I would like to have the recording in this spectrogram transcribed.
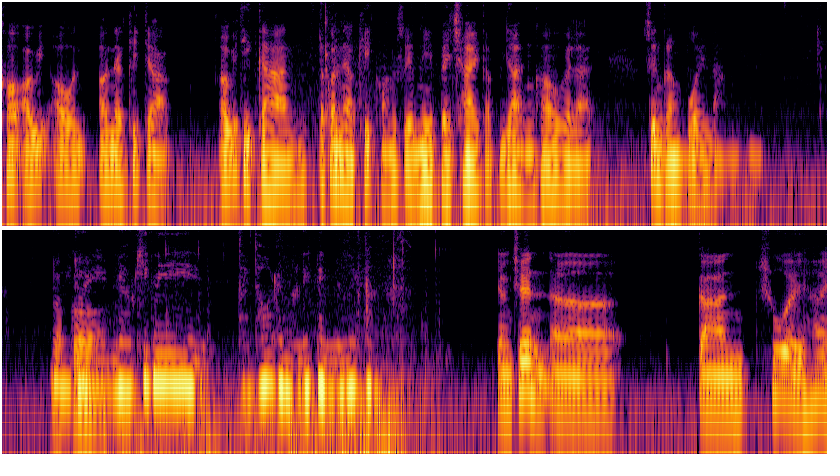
เขาเอาวิเอาเอาแนวคิดจากเอาวิธีการแล้วก็แนวคิดของหนังสือเล่มนี้ไปใช้กับญาติของเขาเวลา ซึ่งกำลังป่วยหนักโดแล้วยก็โดยแนวคิดนี่ถ่ายทอดออกมานิดนึงได้ไหมคะอย่างเช่นเอ่อการช่วยให้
